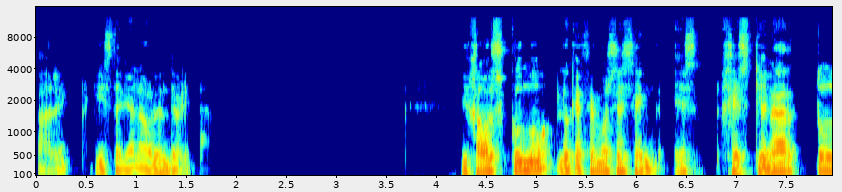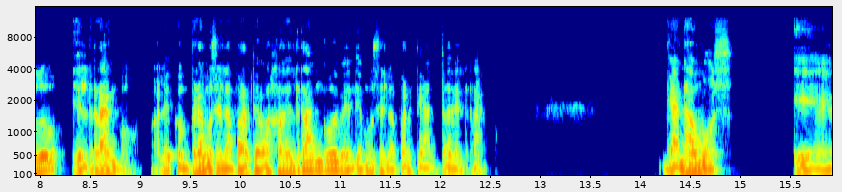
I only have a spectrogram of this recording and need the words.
Vale, aquí estaría la orden de venta. Fijaos cómo lo que hacemos es, es, gestionar todo el rango, ¿vale? Compramos en la parte baja del rango y vendemos en la parte alta del rango. Ganamos, eh,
